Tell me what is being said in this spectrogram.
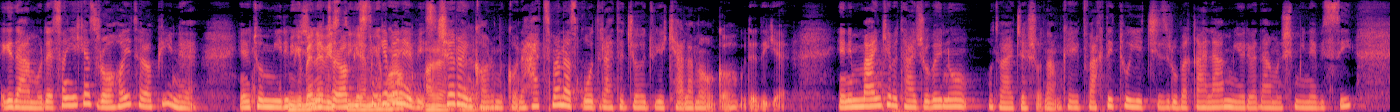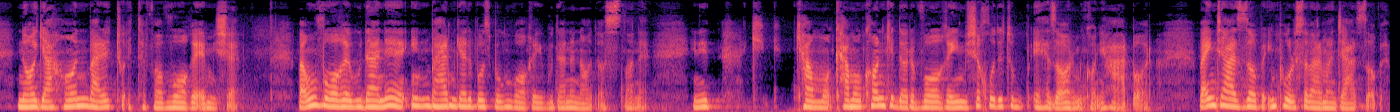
اگه در مورد اصلا یکی از راههای تراپی اینه. یعنی تو میری میگه پیش بنویس تراپیست میگه بنویس. آره، چرا این آره. کار می‌کنه؟ حتما از قدرت جادوی کلمه آگاه بوده دیگه. یعنی من که به تجربه اینو متوجه شدم که وقتی تو یه چیزی رو به قلم میاری و در می‌نویسی ناگهان برای تو اتفاق واقع میشه. و اون واقع بودنه این برمیگرده باز به اون واقعی بودن ناداستانه. یعنی کم- کماکان که داره واقعی میشه خودتو احضار می‌کنی هر بار. و این جذابه این پروسه بر من جذابه. یه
